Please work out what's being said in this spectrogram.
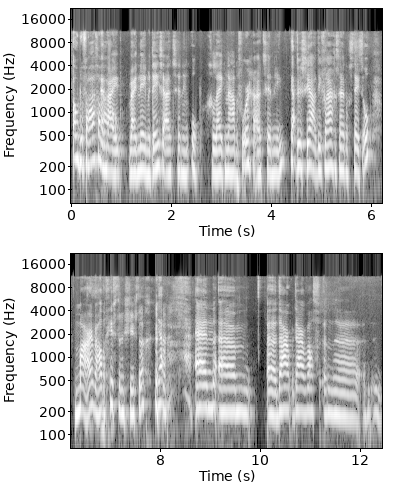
Oh, de vragen En waren wij, wij nemen deze uitzending op gelijk na de vorige uitzending. Ja. Dus ja, die vragen zijn nog steeds op. Maar we hadden gisteren een shiftdag. Ja. en ehm, eh, daar, daar, was een, eh, een-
